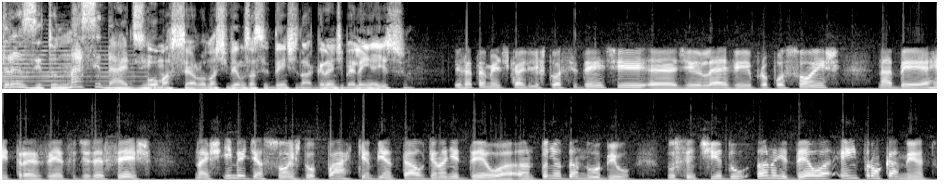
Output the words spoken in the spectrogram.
trânsito na cidade. Ô Marcelo, nós tivemos acidente na Grande Belém, é isso? Exatamente, Calixto. Acidente é, de leve proporções na BR-316, nas imediações do Parque Ambiental de Ananindeua, Antônio Danúbio, no sentido Ananindeua entroncamento.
